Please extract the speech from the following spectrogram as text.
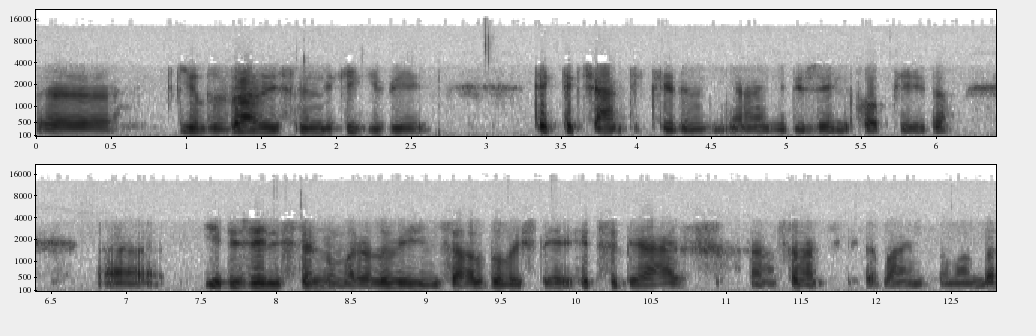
e, yıldızlar resmindeki gibi tek tek çentikledim. Yani 750 kopyayı. E, 750 sene numaralı ve imzalı. Dolayısıyla hepsi birer e, sanatçı kitabı aynı zamanda.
